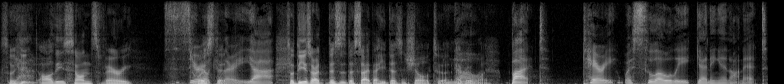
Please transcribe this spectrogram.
So Yeah. he all these sounds very. Serial Twisted. killer, yeah. So these are this is the side that he doesn't show to No. everyone. But Terry was slowly getting in on it.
